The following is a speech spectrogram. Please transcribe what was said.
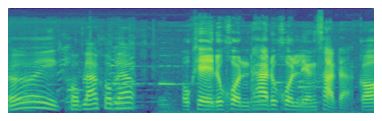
เอ้ย ครบแล้ว ครบแล้ว โอเค ทุกคนถ้าทุกคนเลี้ยงสัตว์อะก็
